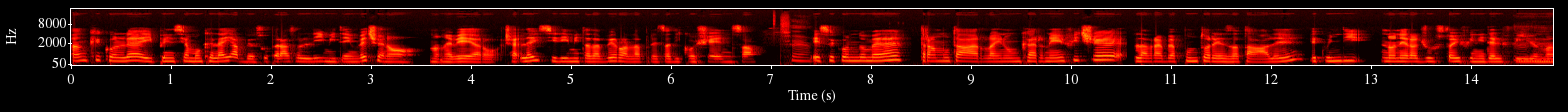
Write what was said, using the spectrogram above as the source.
Anche con lei pensiamo che lei abbia superato il limite, invece no, non è vero. Cioè lei si limita davvero alla presa di coscienza. Sì. E secondo me tramutarla in un carnefice l'avrebbe appunto resa tale e quindi non era giusto ai fini del film. Mm-hmm.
